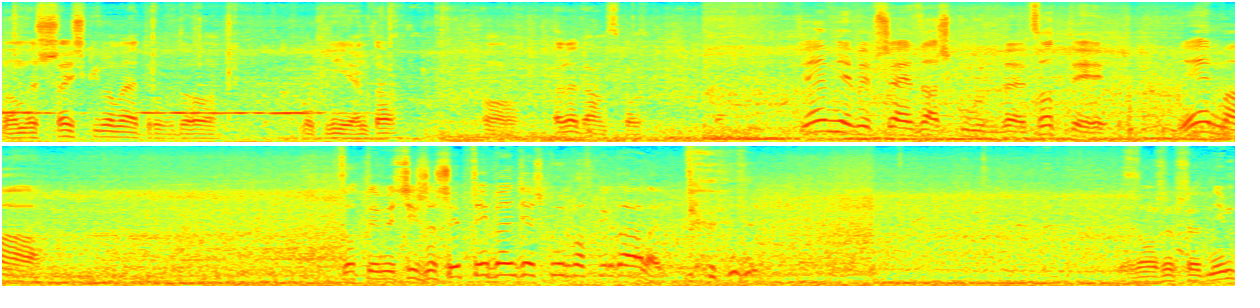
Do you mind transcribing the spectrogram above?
Mamy 6 km do, do klienta. O, elegancko. Gdzie mnie wyprzedzasz, kurde? Co ty? Nie ma. Co ty myślisz, że szybciej będziesz, kurwa, spierdalaj? Zdążę przed nim?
